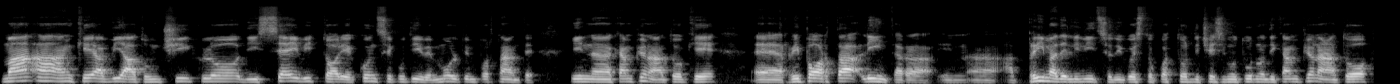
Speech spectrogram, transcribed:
ma ha anche avviato un ciclo di sei vittorie consecutive molto importante in uh, campionato che eh, riporta l'Inter in, uh, prima dell'inizio di questo quattordicesimo turno di campionato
